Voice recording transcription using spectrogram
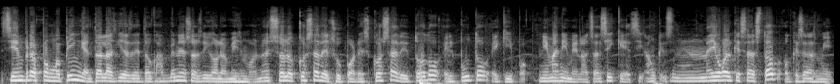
siempre os pongo ping en todas las guías de top campeones, os digo lo mismo, no es solo cosa del support, es cosa de todo el puto equipo, ni más ni menos. Así que, si, aunque me da igual que seas top o que seas mid,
